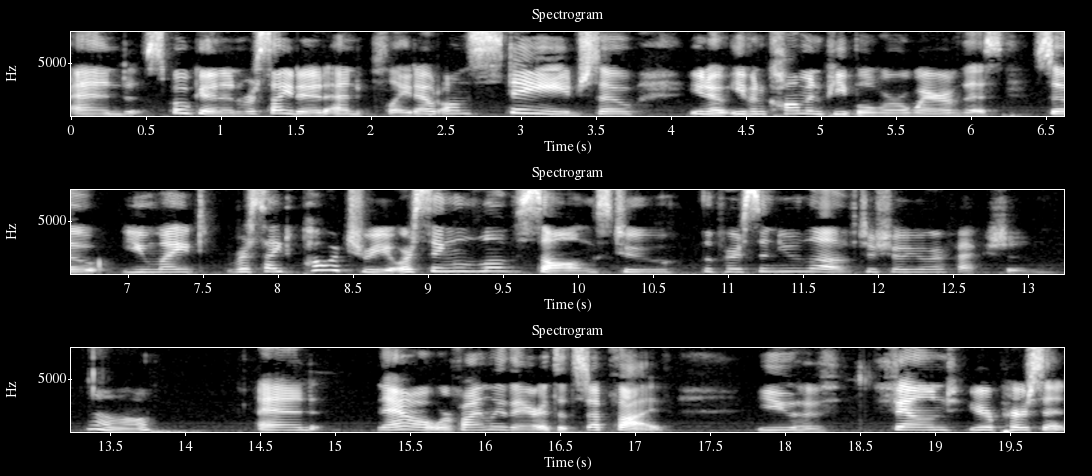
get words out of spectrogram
and spoken and recited and played out on stage. So, you know, even common people were aware of this. So you might recite poetry or sing love songs to the person you love to show your affection. Aw. And now we're finally there. It's at step five. You have found your person.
